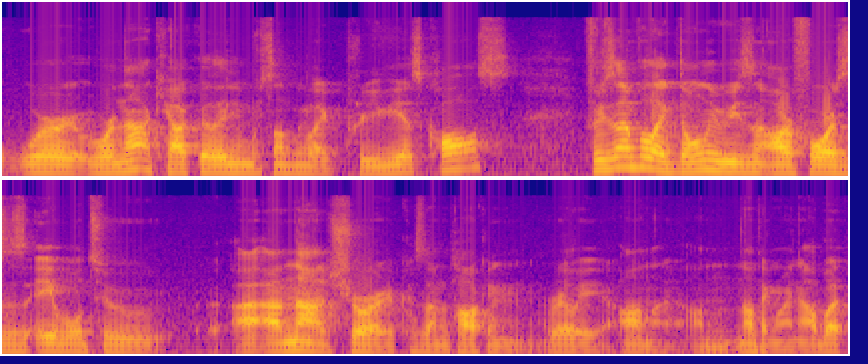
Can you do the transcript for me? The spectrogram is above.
we're we're not calculating with something like previous calls. For example, like the only reason ArtForz is able to, I, I'm not sure because I'm talking really on on nothing right now, but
